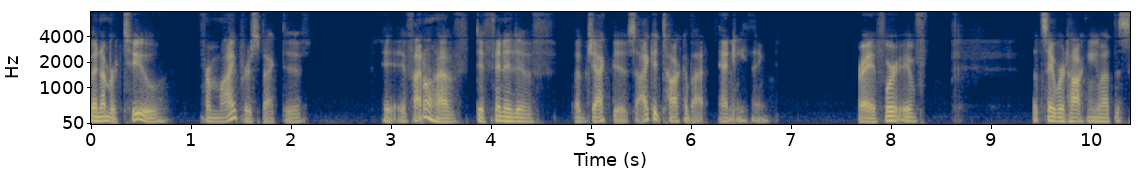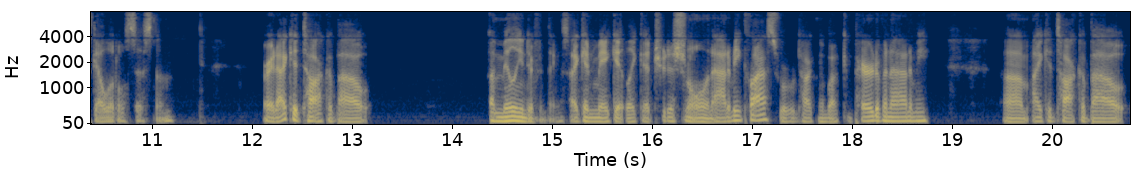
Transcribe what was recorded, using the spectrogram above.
But number two, from my perspective, if I don't have definitive objectives, I could talk about anything, right? If we're, if let's say we're talking about the skeletal system, right? I could talk about a million different things. I can make it like a traditional anatomy class where we're talking about comparative anatomy. Um, I could talk about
